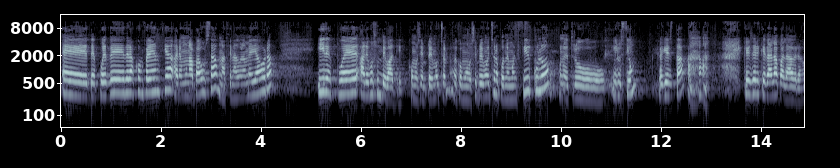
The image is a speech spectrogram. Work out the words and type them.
Eh, después de, las conferencias haremos una pausa, una cena de una media hora, y después haremos un debate. Como siempre hemos hecho, como siempre hemos hecho nos pondremos en círculo con nuestra ilusión, que aquí está, que es el que da la palabra,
